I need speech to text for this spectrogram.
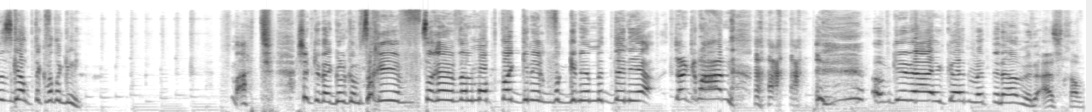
نزل قلب تكفى طقني. مات عشان كذا أقول لكم سخيف! سخيف ذا ال mob طقني فقني من الدنيا. شكرا! وبكذا يكون متنا من أسخف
